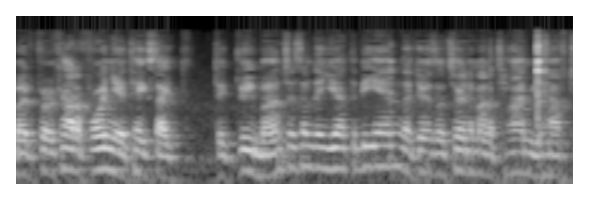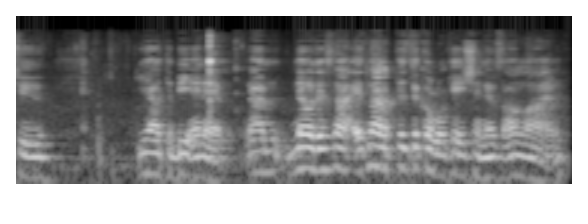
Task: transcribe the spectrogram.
But for California, it takes like, like three months or something. You have to be in. Like there's a certain amount of time you have to you have to be in it. No, there's not. It's not a physical location. It's online.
